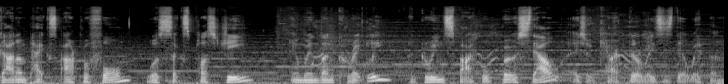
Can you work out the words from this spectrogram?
Guard impacts are performed with 6 plus G, and when done correctly, a green spark will burst out as your character raises their weapon.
